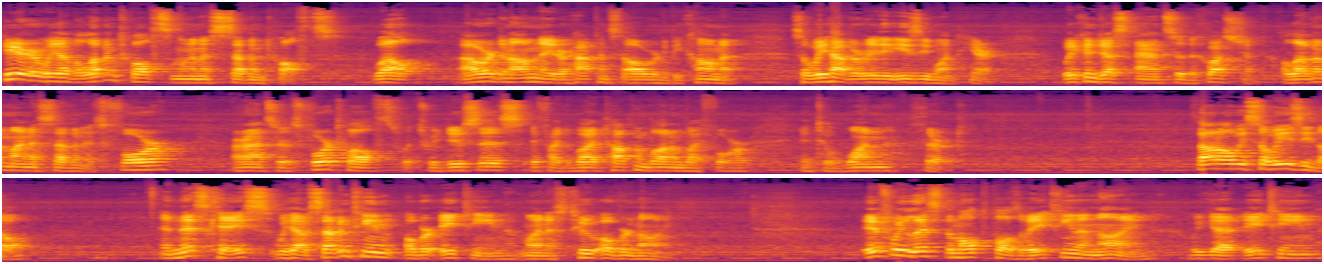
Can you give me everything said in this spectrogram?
Here we have 11 twelfths minus 7 twelfths. Well, our denominator happens to already be common. So we have a really easy one here we can just answer the question. 11 minus 7 is 4. Our answer is 4 twelfths, which reduces, if I divide top and bottom by 4, into 1 third. It's not always so easy though. In this case, we have 17 over 18 minus 2 over 9. If we list the multiples of 18 and 9, we get 18,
